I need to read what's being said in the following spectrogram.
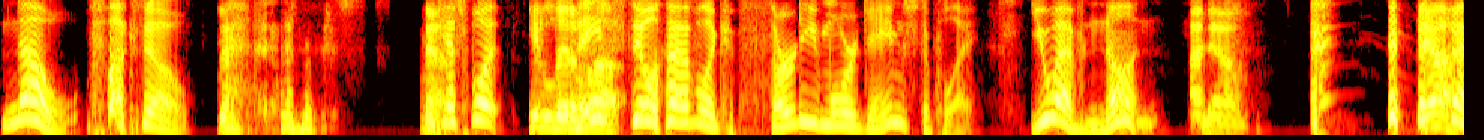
No. Fuck no. no, And guess what? he lit They up. still have like 30 more games to play. You have none. I know. Yeah.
